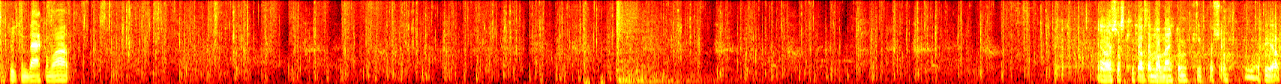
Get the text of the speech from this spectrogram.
If we can back them up. Let's just keep up the momentum, keep pushing. We'll be up.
